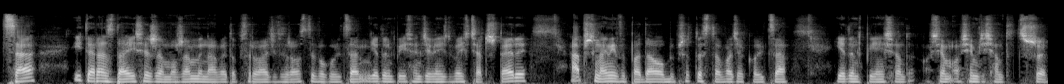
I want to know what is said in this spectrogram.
C. I teraz zdaje się, że możemy nawet obserwować wzrosty w okolice 1,5924, a przynajmniej wypadałoby przetestować okolice 1,5883.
